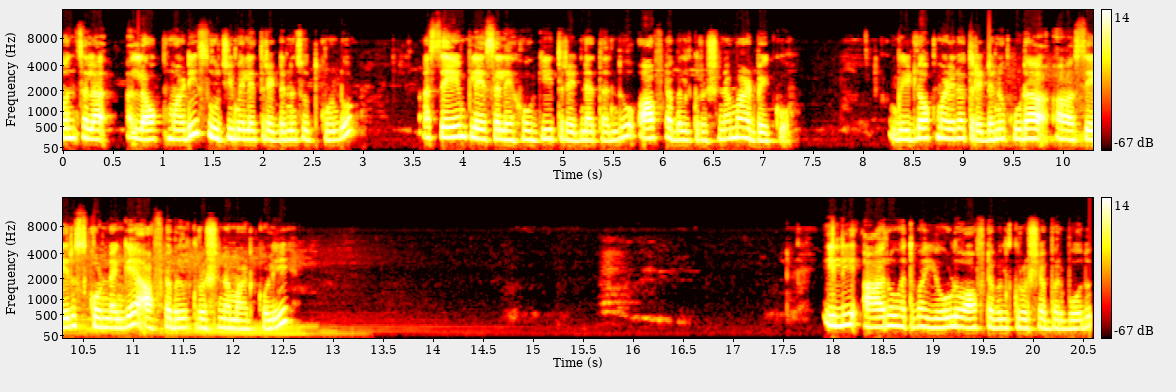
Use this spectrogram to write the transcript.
ಒಂದು ಸಲ ಲಾಕ್ ಮಾಡಿ ಸೂಜಿ ಮೇಲೆ ಥ್ರೆಡ್ಡನ್ನು ಸುತ್ತಕೊಂಡು ಆ ಸೇಮ್ ಪ್ಲೇಸಲ್ಲೇ ಹೋಗಿ ಥ್ರೆಡ್ನ ತಂದು ಆಫ್ ಡಬಲ್ ಕ್ರೋಶನ ಮಾಡಬೇಕು. ಬೀಡ್ ಲಾಕ್ ಮಾಡಿರೋ ಥ್ರೆಡ್ಡನ್ನು ಕೂಡ ಸೇರಿಸ್ಕೊಂಡಂಗೆ ಆಫ್ ಡಬಲ್ ಕ್ರೋಶನ ಮಾಡ್ಕೊಳ್ಳಿ. ಇಲ್ಲಿ ಆರು ಅಥವಾ ಏಳು ಆಫ್ ಡಬಲ್ ಕ್ರೋಶ ಬರ್ಬೋದು.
